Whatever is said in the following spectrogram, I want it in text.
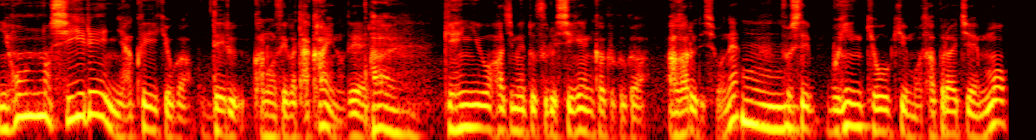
日本のシーレーンに悪影響が出る可能性が高いので、はい原油をはじめとする資源価格が上がるでしょうね、うん、そして部品供給もサプライチェーンも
